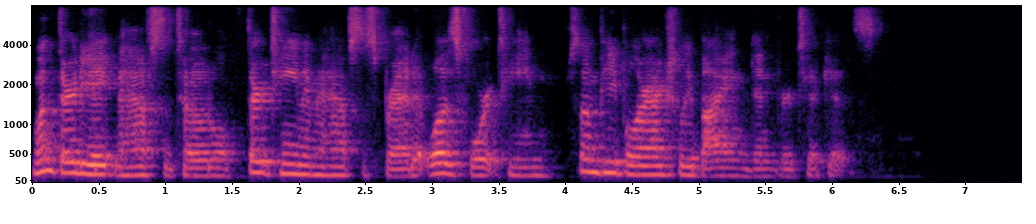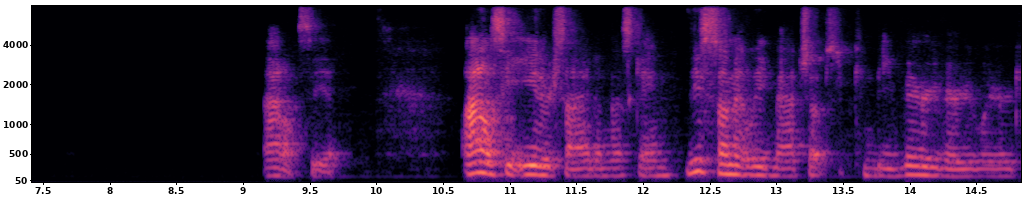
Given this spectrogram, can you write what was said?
138 and a half is the total, 13 and a half is the spread. It was 14. Some people are actually buying Denver tickets. I don't see it. I don't see either side in this game. These Summit League matchups can be very, very weird.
